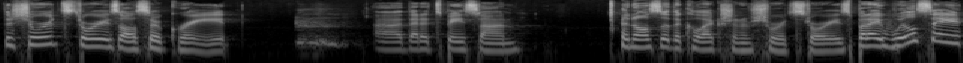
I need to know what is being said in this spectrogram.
The short story is also great uh, that it's based on. And also the collection of short stories. But I will say,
